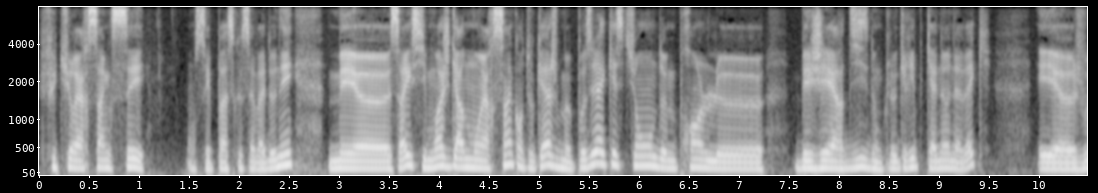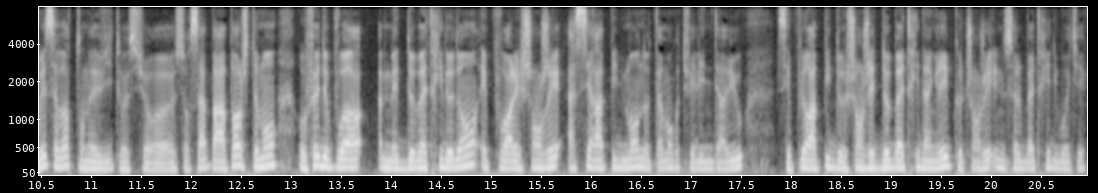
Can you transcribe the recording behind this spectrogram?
futur R5C, on ne sait pas ce que ça va donner. Mais euh, c'est vrai que si moi je garde mon R5, en tout cas, je me posais la question de me prendre le BGR10, donc le grip Canon avec. Et euh, je voulais savoir ton avis, toi, sur, euh, sur ça, par rapport justement au fait de pouvoir mettre deux batteries dedans et pouvoir les changer assez rapidement, notamment quand tu fais l'interview. C'est plus rapide de changer deux batteries d'un grip que de changer une seule batterie du boîtier.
